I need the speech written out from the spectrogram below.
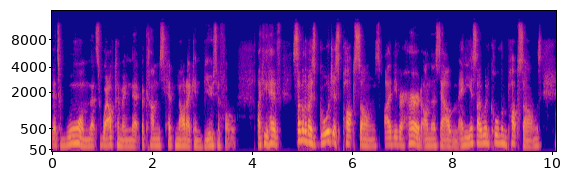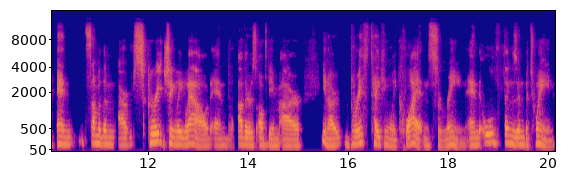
That's warm that's welcoming that becomes hypnotic and beautiful like you have some of the most gorgeous pop songs I've ever heard on this album. And yes, I would call them pop songs. And some of them are screechingly loud, and others of them are, you know, breathtakingly quiet and serene, and all things in between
